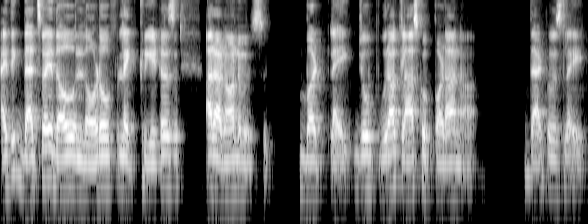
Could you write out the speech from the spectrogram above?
i think that's why now a lot of like creators are anonymous. But like, जो पूरा class को पढ़ा ना, that was like,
